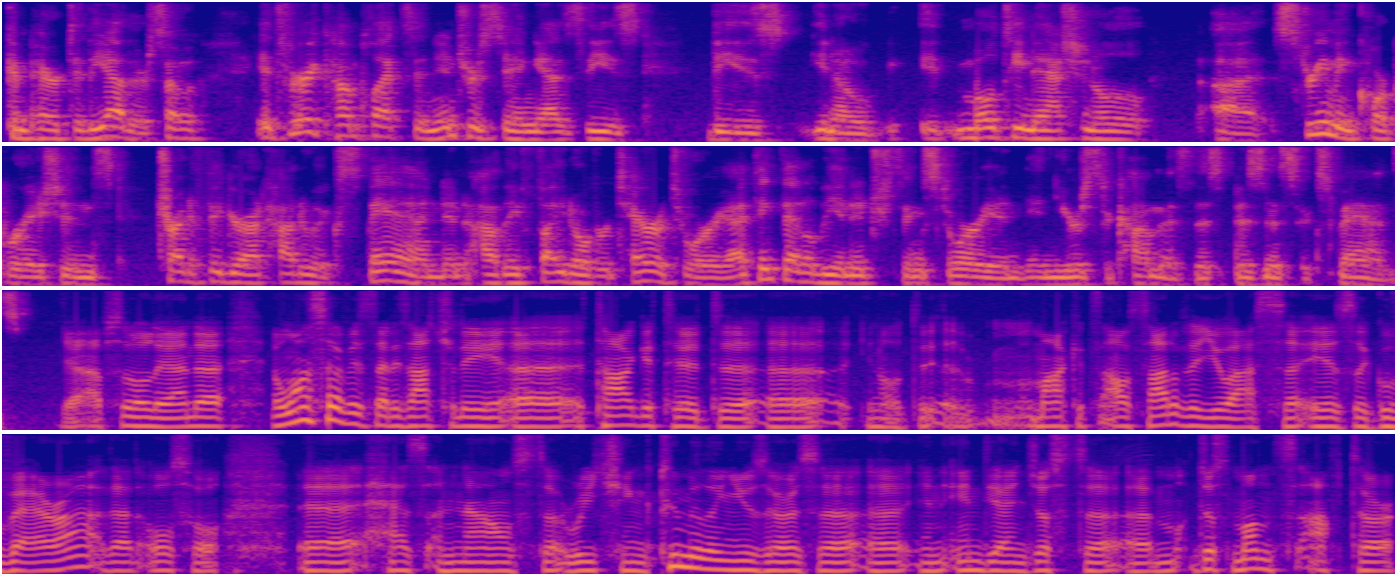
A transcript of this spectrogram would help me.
compared to the other. So it's very complex and interesting as these these, you know, multinational uh, streaming corporations try to figure out how to expand and how they fight over territory. I think that'll be an interesting story in, in years to come as this business expands. Yeah, absolutely. And, uh, and one service that is actually uh, targeted, uh, uh you know, the markets outside of the US uh, is Guvera, that also uh, has announced reaching two million users in India in just um, just months after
